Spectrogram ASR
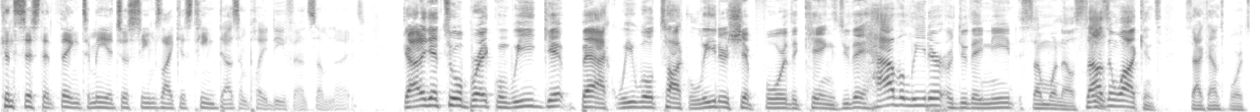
consistent thing. To me, it just seems like his team doesn't play defense some nights. Got to get to a break. When we get back, we will talk leadership for the Kings. Do they have a leader or do they need someone else? Hmm. Stiles and Watkins, Sactown Sports.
